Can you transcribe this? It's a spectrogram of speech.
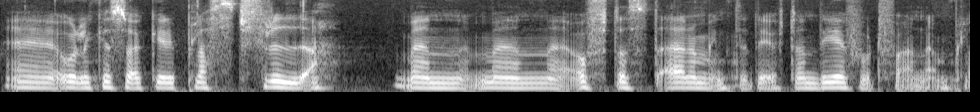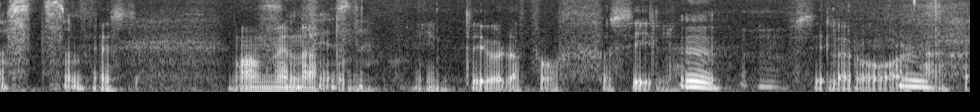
Eh, olika saker är plastfria. Men, men oftast är de inte det utan det är fortfarande en plast som Just det. Man menar att de inte är gjorda på fossil, mm. fossila råvaror Mm. kanske.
